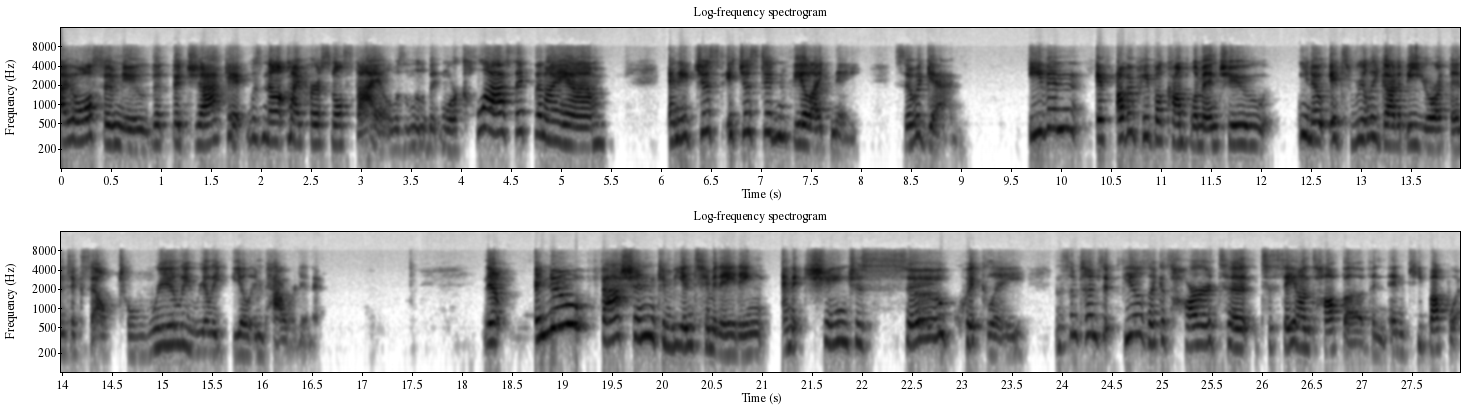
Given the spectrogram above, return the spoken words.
I also knew that the jacket was not my personal style. It was a little bit more classic than I am. And it just it just didn't feel like me. So again, even if other people compliment you, you know, it's really got to be your authentic self to really, really feel empowered in it. Now, I know fashion can be intimidating and it changes so quickly. And sometimes it feels like it's hard to, to stay on top of and, and keep up with.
